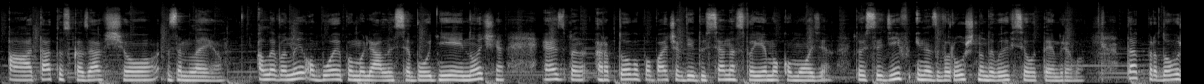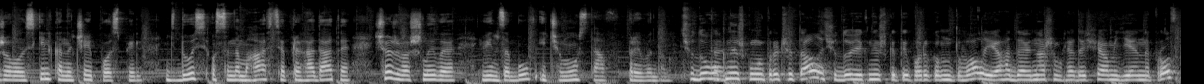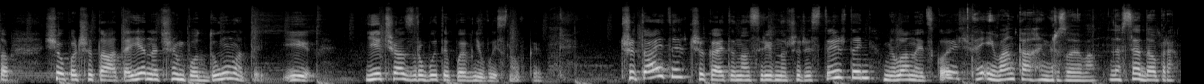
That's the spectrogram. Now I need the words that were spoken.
а тато сказав, що землею. Але вони обоє помилялися, бо однієї ночі Есбен раптово побачив дідуся на своєму комозі. Той сидів і незворушно дивився у темряву. Так продовжувалось кілька ночей поспіль. Дідусь усе намагався пригадати, що ж важливе він забув і чому став привидом. Чудову Так. книжку ми прочитали, чудові книжки ти порекомендувала. Я гадаю, нашим глядачам є не просто що почитати, а є над чим подумати, і є час зробити певні висновки. Читайте, чекайте нас рівно через тиждень. Мілана Іцькович. Та Іванка Гамірзоєва. На все добре.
